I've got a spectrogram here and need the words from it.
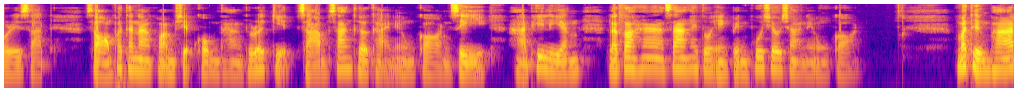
บริษัท 2. พัฒนาความเฉียบคมทางธุรกิจ 3. สร้างเครือข่ายในองค์กร 4. หาพี่เลี้ยง แล้วก็ 5. สร้างให้ตัวเองเป็นผู้เชี่ยวชาญในองค์กร มาถึงพาร์ท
